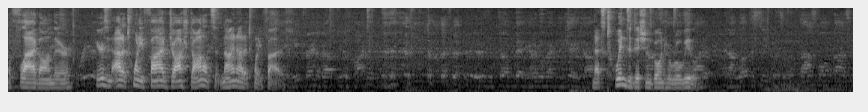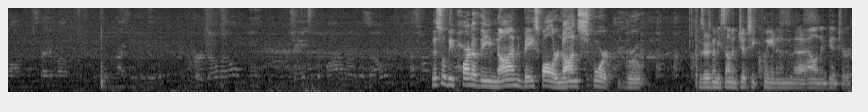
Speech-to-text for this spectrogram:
a flag on there. Here's an out of 25, Josh Donaldson, 9 out of 25. He trained about in his pocket. it is a tough day. Gotta go back to the cage. Huh? And that's Twins edition going to Ruel. And I love the sequence of a fastball, fastball, sped him up, and a nice move to Google. Perdomo. Changed at the bottom of the zone. This will be part of the non-baseball or non-sport group because there's going to be some in Gypsy Queen and uh, Allen and Ginter.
